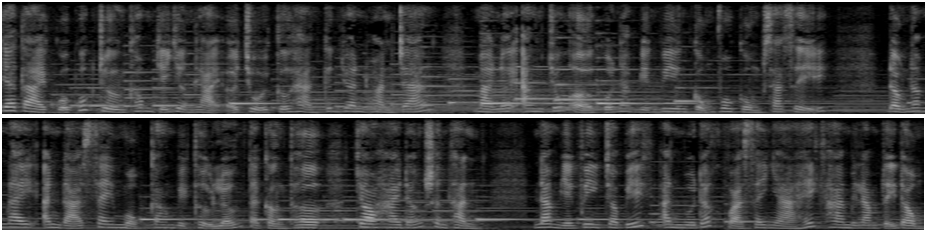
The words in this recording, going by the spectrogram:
Gia tài của Quốc Trường không chỉ dừng lại ở chuỗi cửa hàng kinh doanh hoành tráng, mà nơi ăn trú ở của nam diễn viên cũng vô cùng xa xỉ. Đầu năm nay, anh đã xây một căn biệt thự lớn tại Cần Thơ cho hai đấng sinh thành. Nam diễn viên cho biết anh mua đất và xây nhà hết 25 tỷ đồng.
